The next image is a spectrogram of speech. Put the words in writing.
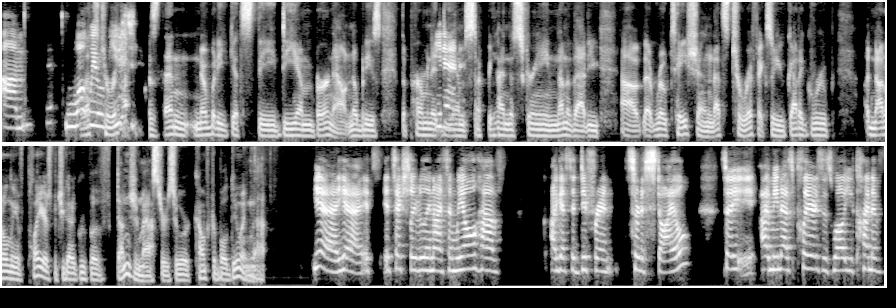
Um, what well, we terrific, because then nobody gets the DM burnout. Nobody's the permanent yeah. DM stuck behind the screen. None of that. You uh, that rotation. That's terrific. So you've got a group uh, not only of players, but you got a group of dungeon masters who are comfortable doing that. Yeah, yeah, it's it's actually really nice, and we all have, I guess, a different sort of style. So I mean, as players as well, you kind of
